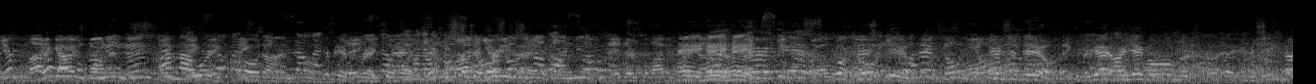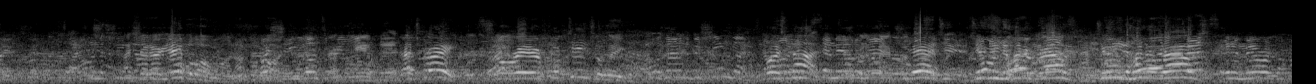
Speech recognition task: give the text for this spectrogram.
A lot of guys want to. I'm not worried. Hold on. Give me a break. Hey, hey, hey. Look, here's the deal. Here's the deal. Are you, are you able to own a machine gun? I said, are you able to own one? I'm the Machine guns That's right. So AR-15's illegal. I was on the machine gun. No, it's not. Yeah, do you, do you need 100 rounds? Do you need 100 rounds? In America from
